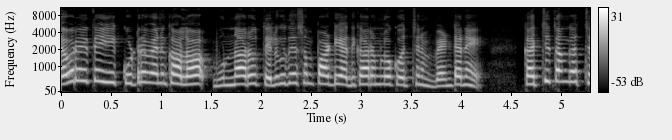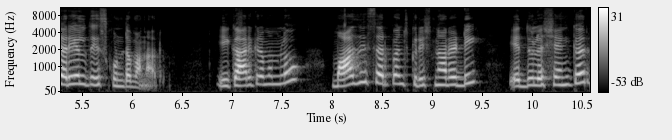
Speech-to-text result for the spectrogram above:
ఎవరైతే ఈ కుట్ర వెనుకాల ఉన్నారో తెలుగుదేశం పార్టీ అధికారంలోకి వచ్చిన వెంటనే ఖచ్చితంగా చర్యలు తీసుకుంటామన్నారు. ఈ కార్యక్రమంలో మాజీ సర్పంచ్ కృష్ణారెడ్డి ఎద్దుల శంకర్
